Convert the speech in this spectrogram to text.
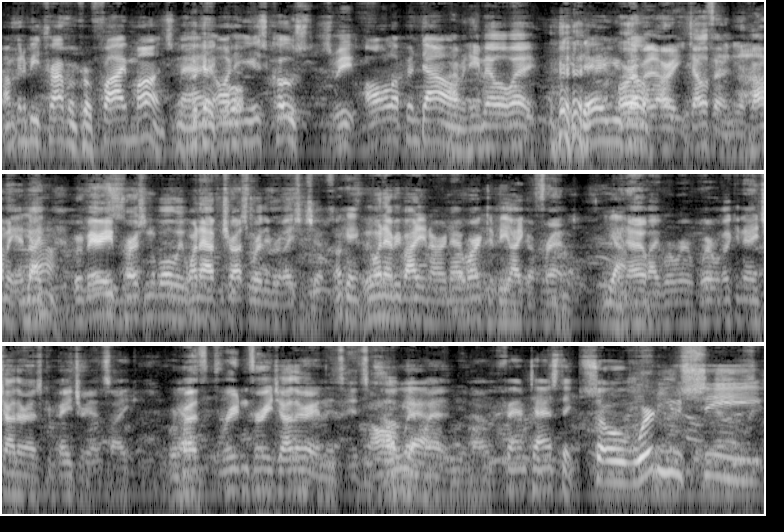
I'm going to be traveling for five months, man, Okay, on cool. the East Coast, Sweet. all up and down. I'm an email away. there you or, go. A, or a telephone, you know, call me. And Yeah. like, we're very personable. We want to have trustworthy relationships. Okay. We want everybody in our network to be like a friend. Yeah. You know, like we're, we're, we're looking at each other as compatriots. Like we're Yeah. both rooting for each other, and it's it's all Oh, yeah. win-win. You know. Fantastic. So, where do you see?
